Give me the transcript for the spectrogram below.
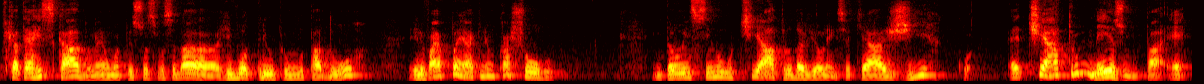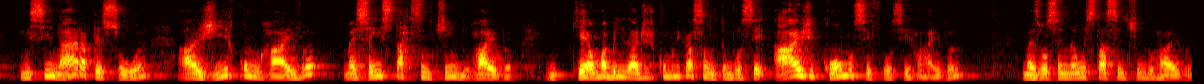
fica até arriscado, né? Uma pessoa, se você dá Rivotril para um lutador, ele vai apanhar que nem um cachorro. Então eu ensino o teatro da violência, que é agir, é teatro mesmo, tá? É ensinar a pessoa a agir com raiva, mas sem estar sentindo raiva, que é uma habilidade de comunicação. Então você age como se fosse raiva, mas você não está sentindo raiva.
